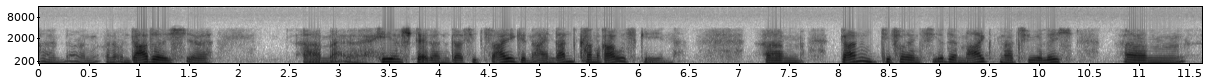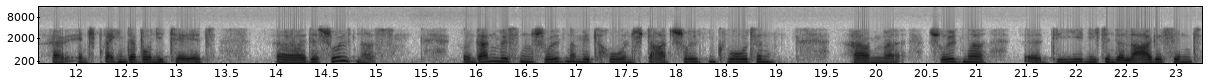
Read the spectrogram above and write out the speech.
und, und, und dadurch äh, ähm, herstellen, dass sie zeigen, ein Land kann rausgehen, ähm, dann differenziert der Markt natürlich ähm, äh, entsprechend der Bonität äh, des Schuldners. Und dann müssen Schuldner mit hohen Staatsschuldenquoten, ähm, Schuldner, äh, die nicht in der Lage sind,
